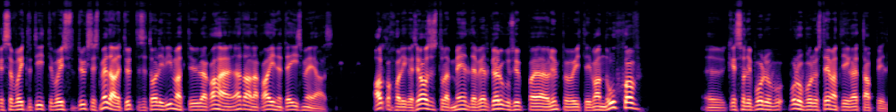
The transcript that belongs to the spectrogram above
kes on võitnud tiitlivõistlustel üksteist medalit, ütles, et oli viimati üle kahe nädala kaine teismeeas. alkoholiga seoses tuleb meelde veel kõrgushüppaja ja olümpiavõitja Ivan Uhhov, kes oli puru, purupurjus teematliiga etapil.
